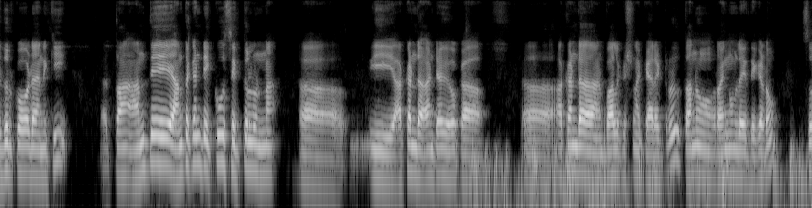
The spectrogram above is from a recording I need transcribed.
ఎదుర్కోవడానికి తా అంతే అంతకంటే ఎక్కువ శక్తులు ఉన్న ఈ అఖండ అంటే ఒక అఖండ బాలకృష్ణ క్యారెక్టరు తను రంగంలో దిగడం. సో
